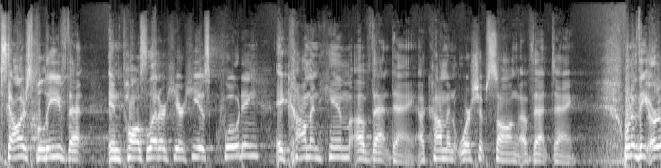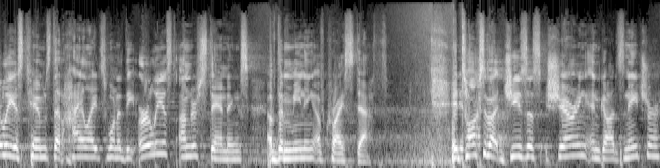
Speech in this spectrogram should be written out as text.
Scholars believe that in Paul's letter here, he is quoting a common hymn of that day, a common worship song of that day. One of the earliest hymns that highlights one of the earliest understandings of the meaning of Christ's death. It talks about Jesus sharing in God's nature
